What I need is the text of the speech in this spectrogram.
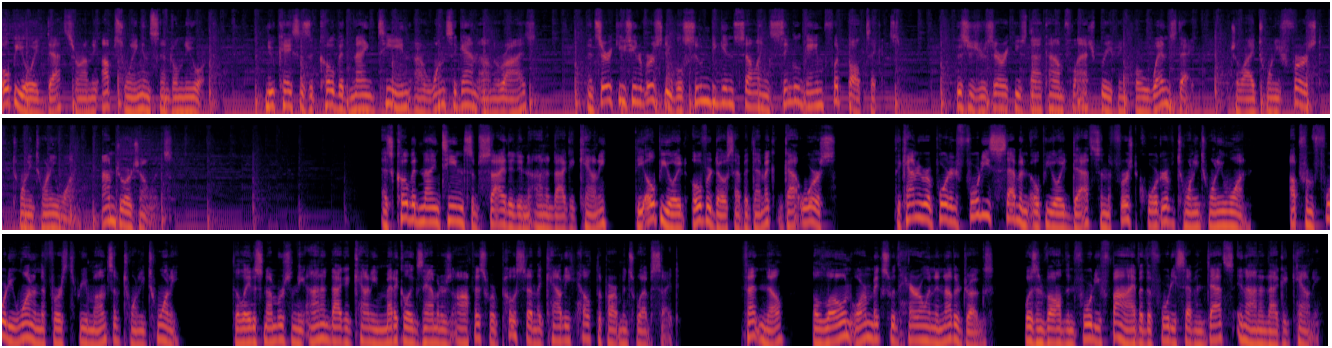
Opioid deaths are on the upswing in central New York. New cases of COVID 19 are once again on the rise. And Syracuse University will soon begin selling single game football tickets. This is your Syracuse.com flash briefing for Wednesday, July 21st, 2021. I'm George Owens. As COVID 19 subsided in Onondaga County, the opioid overdose epidemic got worse. The county reported 47 opioid deaths in the first quarter of 2021, up from 41 in the first three months of 2020. The latest numbers from the Onondaga County Medical Examiner's Office were posted on the County Health Department's website. Fentanyl, alone or mixed with heroin and other drugs, was involved in 45 of the 47 deaths in Onondaga County.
